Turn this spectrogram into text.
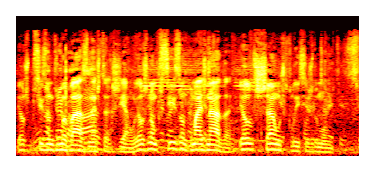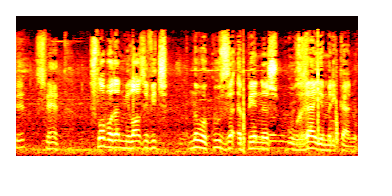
Eles precisam de uma base nesta região. Eles não precisam de mais nada. Eles são os polícias do mundo. Slobodan Milosevic não acusa apenas o rei americano.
